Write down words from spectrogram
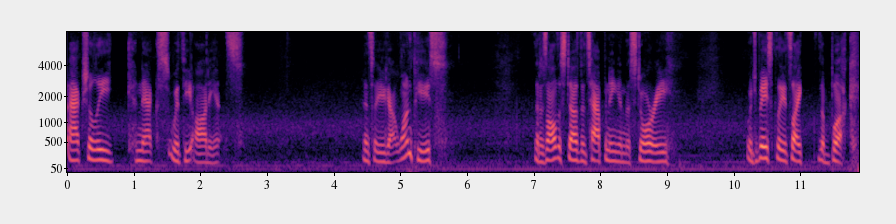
actually connects with the audience. And so you got one piece that is all the stuff that's happening in the story, which basically it's like the book.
